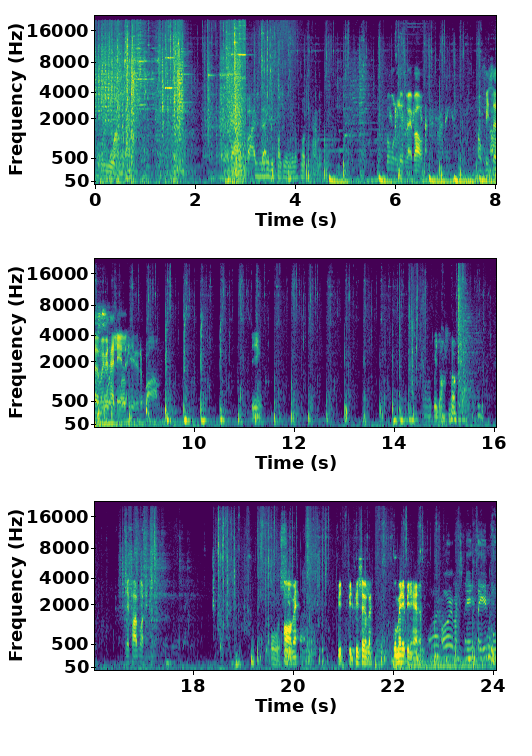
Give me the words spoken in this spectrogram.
ให้วางไม่ได้ Down to five ไม่ได้ seconds. ดีพอยชื่อไม่ต้องโทษขาเลยพวกมึงลืมอะไรเปล่าห้องฟรีเซอร์ไม่มีใครเลนเลย Located a bomb. จริงเอากูยอมแล้ว เลฟอนหมดโอ้พอไหมปิดปิดฟิเซอร์ไปกูไม่ได้ปิดแฮนด์อะโอ้ยมันตีตีนกู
